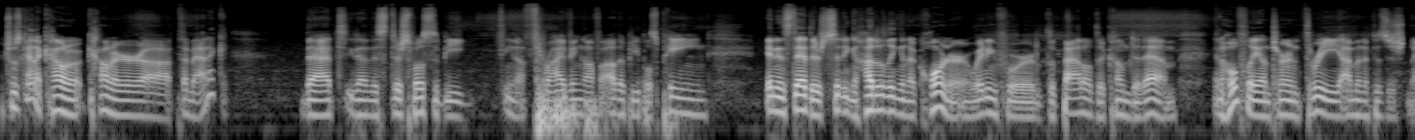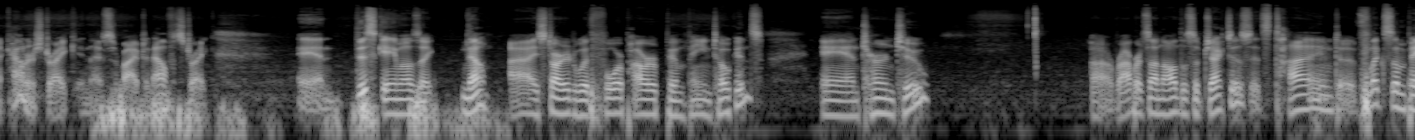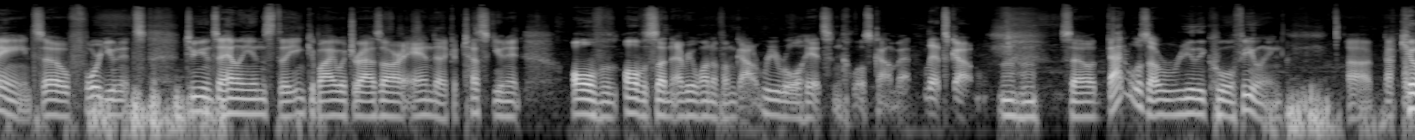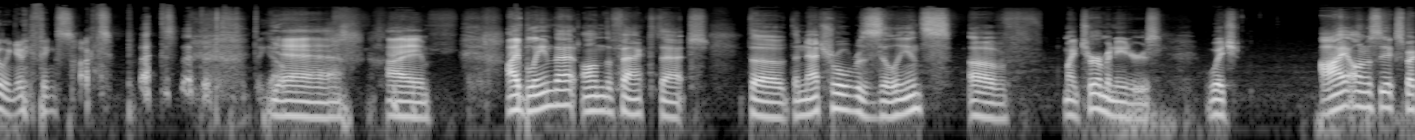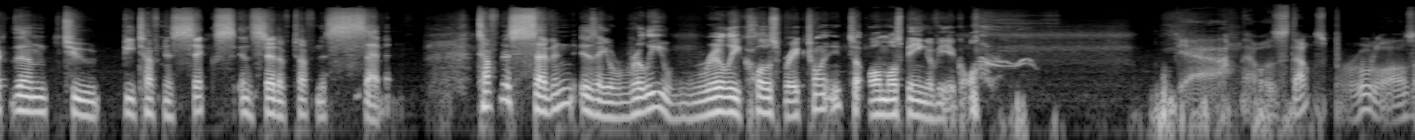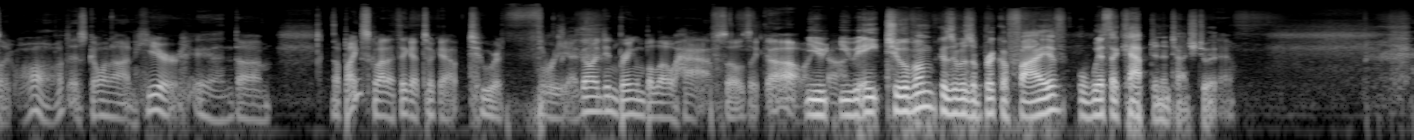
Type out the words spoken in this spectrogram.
which was kind of counter counter uh, thematic. That you know this they're supposed to be you know thriving off of other people's pain, and instead they're sitting huddling in a corner waiting for the battle to come to them. And hopefully on turn three I'm in a position to counter strike, and I've survived an alpha strike. And this game I was like, no, I started with four power from pain tokens, and turn two. Uh, Robert's on all those objectives. It's time to flick some pain. So four units, two units of Hellions, the Incubi with Drazhar, and a Katesk unit. All of, all of a sudden, every one of them got reroll hits in close combat. Let's go. Mm-hmm. So that was a really cool feeling. Uh, not killing anything sucked, but. Yeah, I I blame that on the fact that the the natural resilience of my Terminators, which I honestly expected them to be toughness six instead of toughness seven. Toughness seven is a really, really close break point to almost being a vehicle. Yeah, that was that was brutal. I was like, "Whoa, what is going on here?" And um, the bike squad, I think I took out two or three. I know I didn't bring them below half, so I was like, "Oh, you God. you ate two of them because it was a brick of five with a captain attached to it. Yeah.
